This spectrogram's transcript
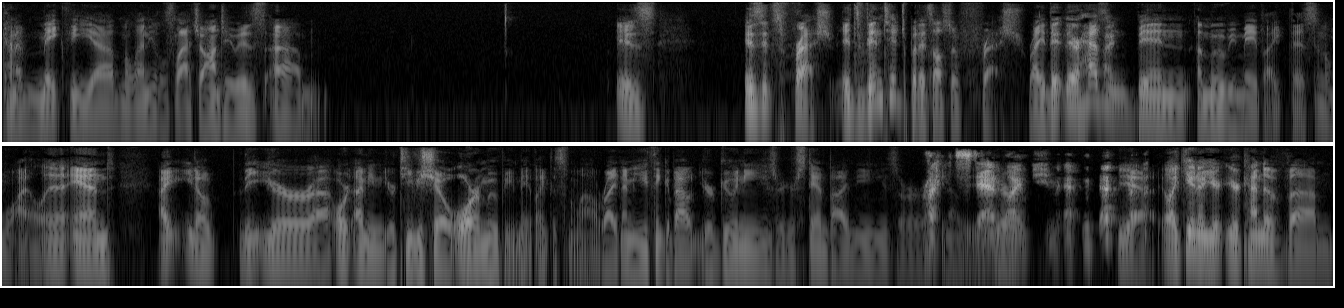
kind of make the uh, millennials latch onto is um, is is it's fresh. It's vintage, but it's also fresh, right? There, there hasn't right. been a movie made like this in a while, and, and I, you know, the your uh, or I mean your TV show or a movie made like this in a while, right? I mean you think about your Goonies or your Stand by Me's or right, you know, Stand by Me, man. yeah, like you know you're you're kind of um,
